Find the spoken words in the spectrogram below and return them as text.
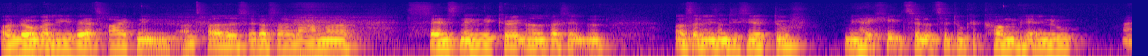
og lukker lige vejrtrækningen, og en tredje sætter sig og lammer sansningen i kønnet for eksempel. Og så er det ligesom, de siger, du, vi har ikke helt tillid til, at du kan komme her endnu. Wow.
